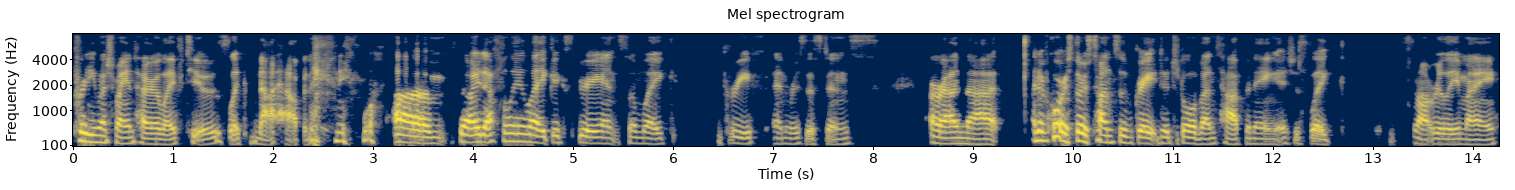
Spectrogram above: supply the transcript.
pretty much my entire life to is like not happening anymore. Um, so I definitely like experienced some like grief and resistance around that. And of course, there's tons of great digital events happening. It's just like it's not really my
